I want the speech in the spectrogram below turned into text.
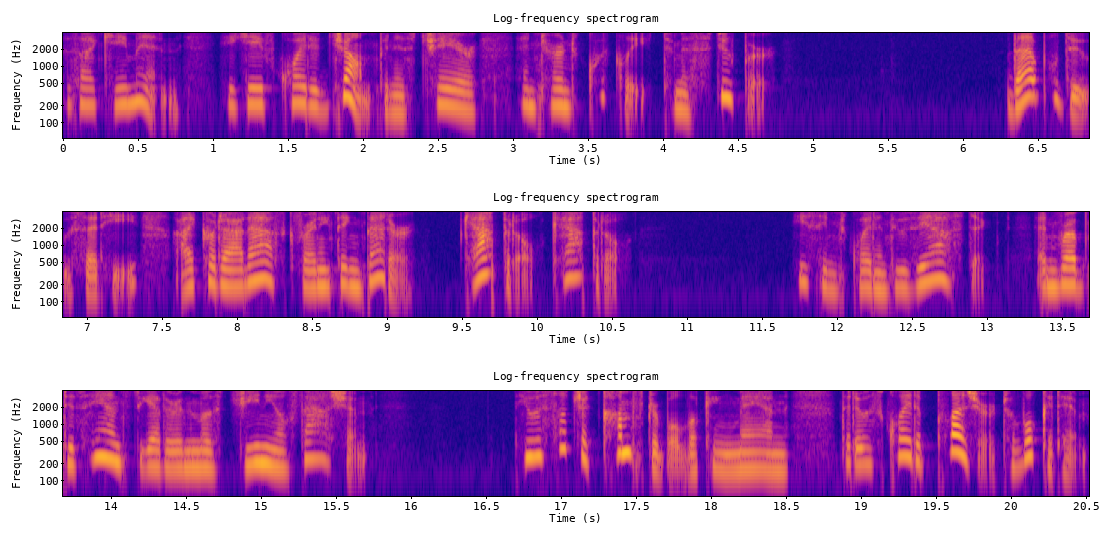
As I came in, he gave quite a jump in his chair and turned quickly to Miss Stoper. That will do, said he. I could not ask for anything better. Capital, capital. He seemed quite enthusiastic and rubbed his hands together in the most genial fashion. He was such a comfortable looking man that it was quite a pleasure to look at him.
